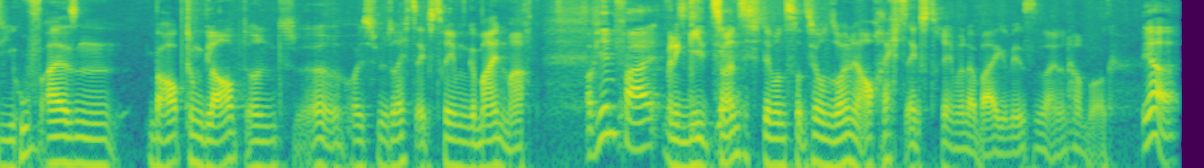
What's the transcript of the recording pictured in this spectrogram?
die Hufeisenbehauptung glaubt und äh, euch mit Rechtsextremen gemein macht. Auf jeden Fall, Bei den G20-Demonstrationen sollen ja auch Rechtsextreme dabei gewesen sein in Hamburg. ja,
